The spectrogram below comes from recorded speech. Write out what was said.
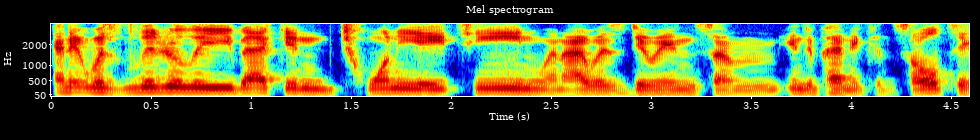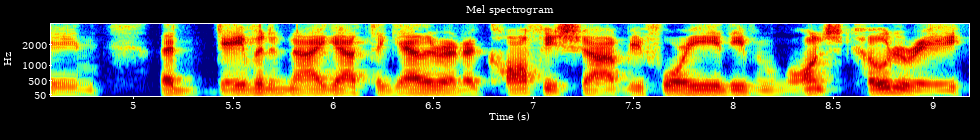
And it was literally back in 2018 when I was doing some independent consulting that David and I got together at a coffee shop before he had even launched Coterie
